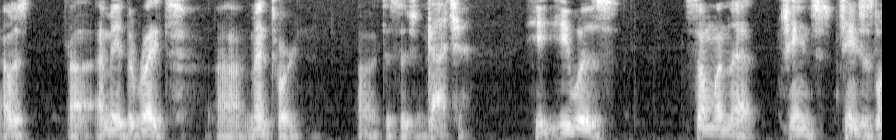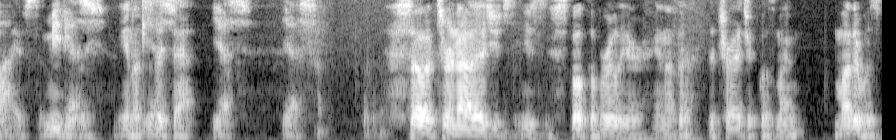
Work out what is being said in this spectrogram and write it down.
i was uh, i made the right uh, mentor uh, decision Gotcha. he he was someone that changed changes lives immediately. Yes. You know, just Yes. like that. Yes. Yes. So it turned out, as you you spoke of earlier, you know, the the tragic was my mother was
